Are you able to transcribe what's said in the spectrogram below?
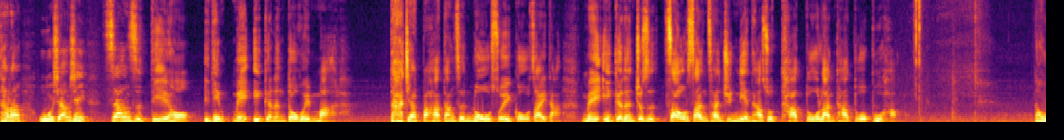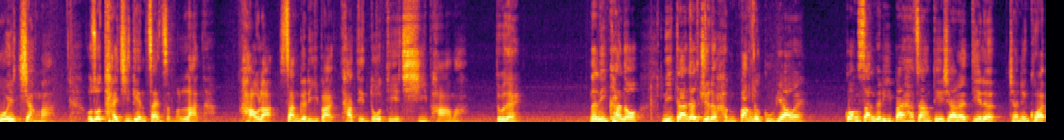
当然，我相信这样子跌哦，一定每一个人都会骂了。大家把它当成落水狗在打，每一个人就是照三餐去念他说他多烂，他多不好。那我也讲嘛，我说台积电再怎么烂啊，好了，上个礼拜它顶多跌七趴嘛，对不对？那你看哦，你大家觉得很棒的股票哎，光上个礼拜它这样跌下来，跌了将近快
